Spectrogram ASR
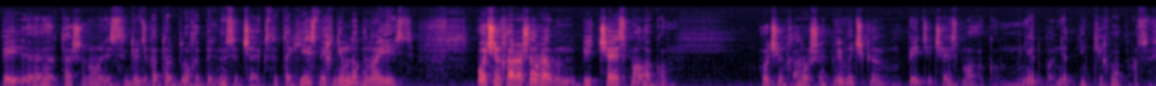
пей, э, Таша, ну, если люди, которые плохо переносят чай, кстати, такие есть, их немного, но есть. Очень хорошо пить чай с молоком. Очень хорошая привычка, пейте чай с молоком. Нет, нет никаких вопросов,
